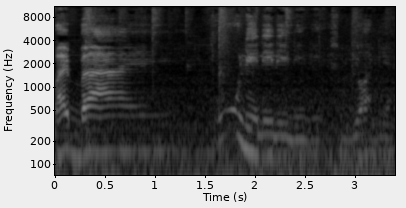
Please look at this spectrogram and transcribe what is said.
บายบายอู้ดีดีดีดีดีสุดยอดเนี่ย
